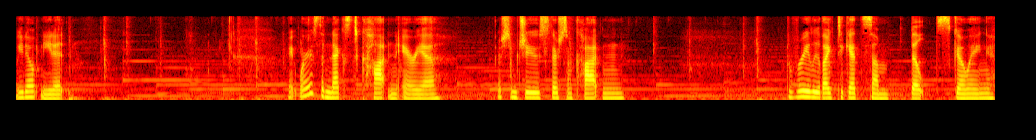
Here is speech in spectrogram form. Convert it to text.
we don't need it. Right, where's the next cotton area? There's some juice, there's some cotton. I'd really like to get some belts going.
